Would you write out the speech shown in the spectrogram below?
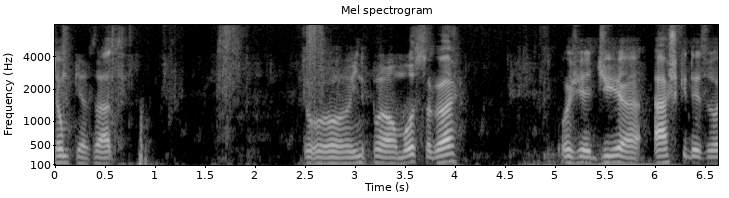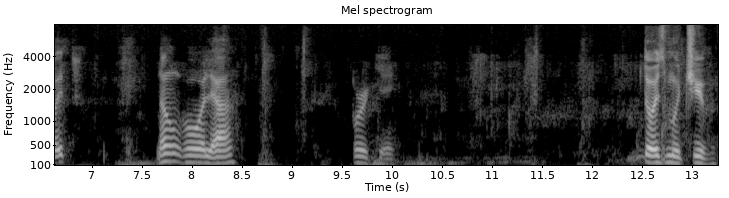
tão pesado. Tô indo pro almoço agora. Hoje é dia, acho que 18. Não vou olhar. Por quê? Dois motivos.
